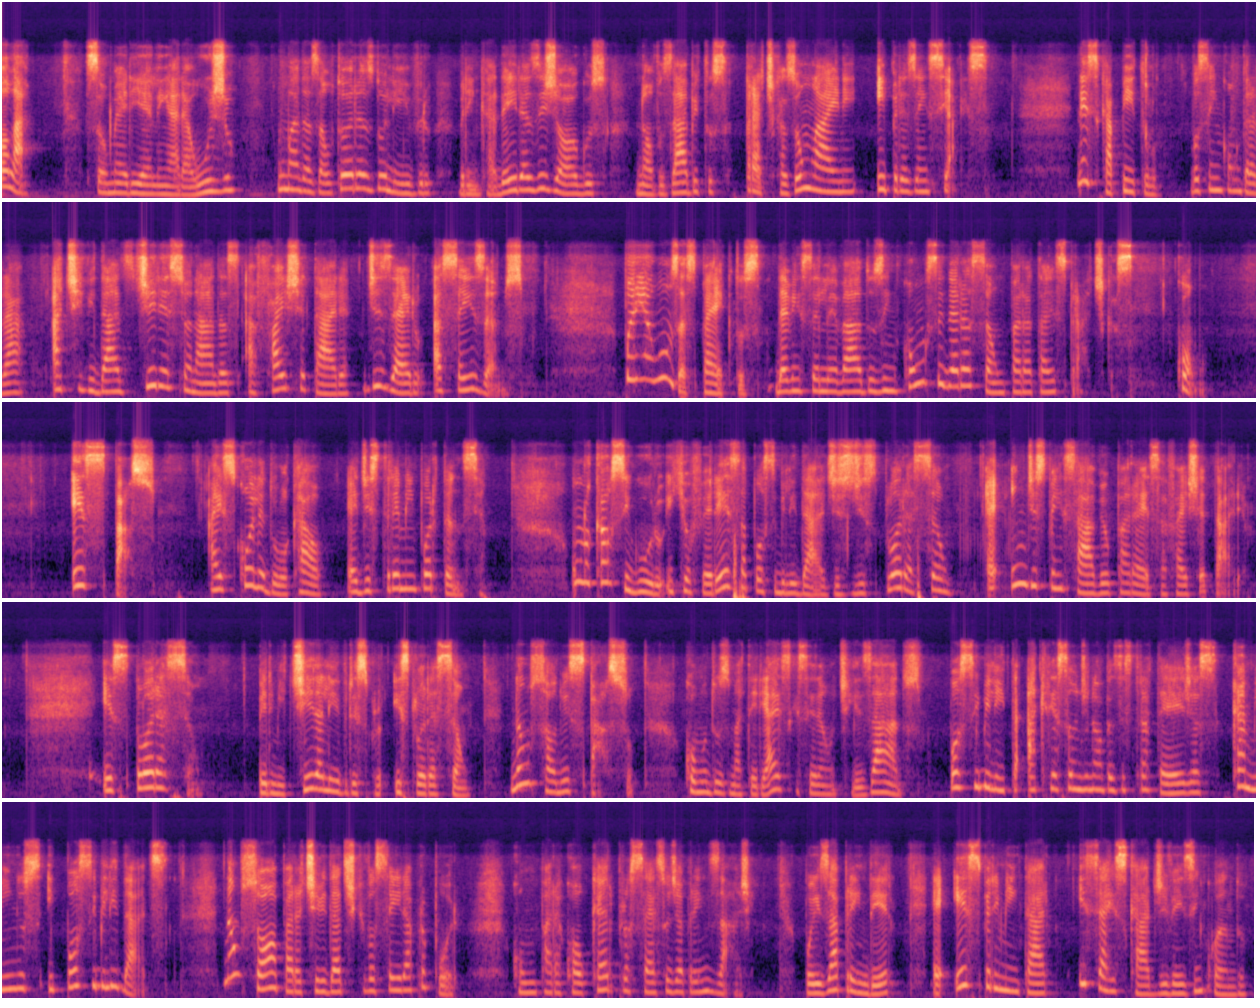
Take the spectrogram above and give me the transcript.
Olá, sou Mary Ellen Araújo, uma das autoras do livro Brincadeiras e Jogos, Novos Hábitos, Práticas Online e Presenciais. Nesse capítulo, você encontrará atividades direcionadas à faixa etária de 0 a 6 anos. Porém, alguns aspectos devem ser levados em consideração para tais práticas, como espaço. A escolha do local é de extrema importância. Um local seguro e que ofereça possibilidades de exploração é indispensável para essa faixa etária. Exploração. Permitir a livre exploração não só do espaço, como dos materiais que serão utilizados, possibilita a criação de novas estratégias, caminhos e possibilidades, não só para a atividade que você irá propor, como para qualquer processo de aprendizagem pois aprender é experimentar e se arriscar de vez em quando.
